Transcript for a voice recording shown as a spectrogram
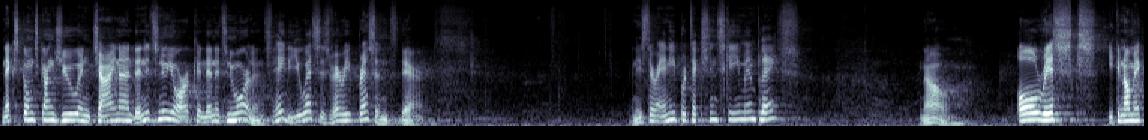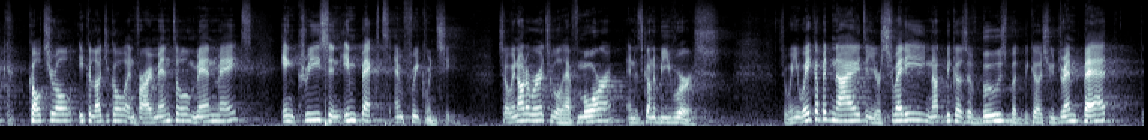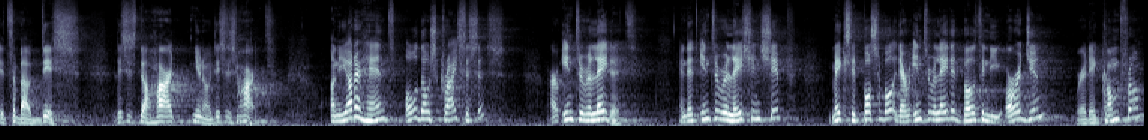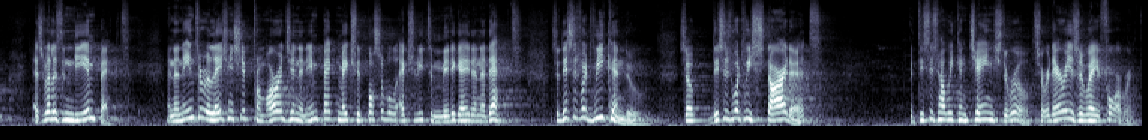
Next comes Guangzhou in China, and then it's New York, and then it's New Orleans. Hey, the US is very present there. And is there any protection scheme in place? No. All risks, economic, cultural, ecological, environmental, man made, increase in impact and frequency. So, in other words, we will have more and it's going to be worse. So, when you wake up at night and you're sweaty, not because of booze, but because you dreamt bad, it's about this. This is the heart, you know, this is hard. On the other hand, all those crises, are interrelated. And that interrelationship makes it possible, they're interrelated both in the origin, where they come from, as well as in the impact. And an interrelationship from origin and impact makes it possible actually to mitigate and adapt. So this is what we can do. So this is what we started, but this is how we can change the world. So there is a way forward.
